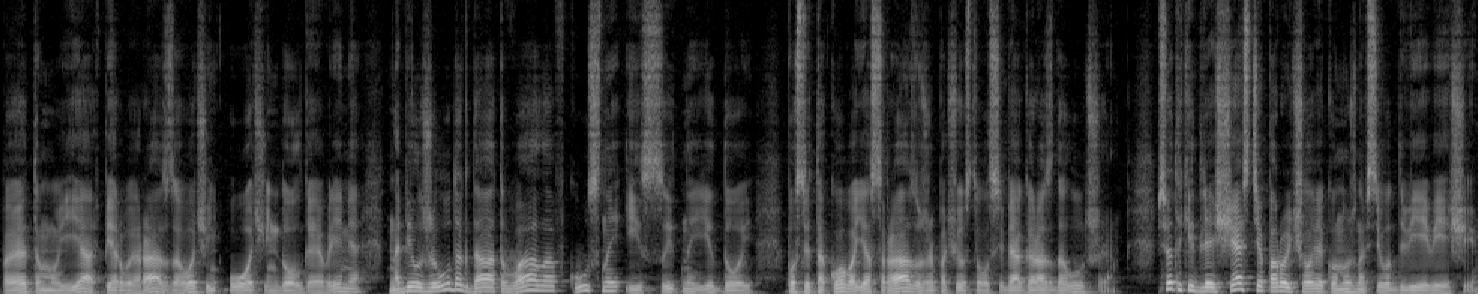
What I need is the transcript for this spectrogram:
поэтому я в первый раз за очень-очень долгое время набил желудок до отвала вкусной и сытной едой. После такого я сразу же почувствовал себя гораздо лучше. Все-таки для счастья порой человеку нужно всего две вещи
